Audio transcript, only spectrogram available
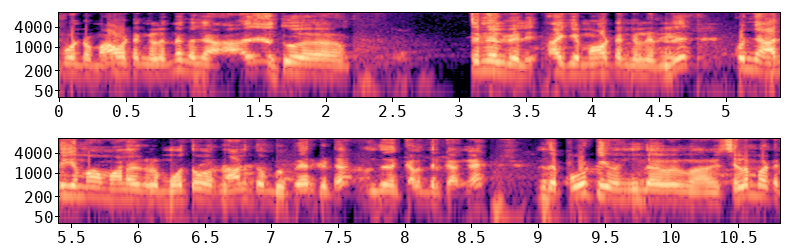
போன்ற மாவட்டங்கள்லேருந்து கொஞ்சம் திருநெல்வேலி ஆகிய மாவட்டங்கள்லேருந்து கொஞ்சம் அதிகமாக மாணவர்கள் மொத்தம் ஒரு நானூற்றம்பது பேர்கிட்ட வந்து கலந்துருக்காங்க. இந்த போட்டி வந்து இந்த சிலம்பாட்ட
